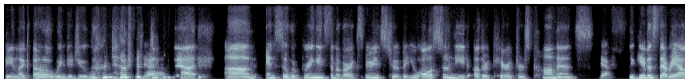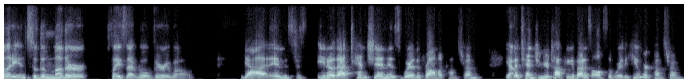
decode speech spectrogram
being like, oh, when did you learn how to yeah. do that? Um, and so we're bringing some of our experience to it, but you also need other characters' comments yes. to give us that reality. And so the mother plays that role very well. Yeah. And it's just, you know, that tension is where the drama comes from yeah. the tension you're talking about is also where the humor comes from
